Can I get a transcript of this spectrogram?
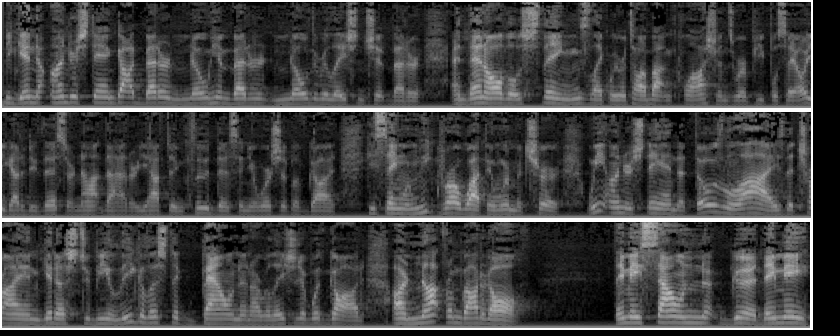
begin to understand God better, know Him better, know the relationship better. And then all those things, like we were talking about in Colossians, where people say, oh, you got to do this or not that, or you have to include this in your worship of God. He's saying when we grow up and we're mature, we understand that those lies that try and get us to be legalistic bound in our relationship with God are not from God at all. They may sound good. They may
